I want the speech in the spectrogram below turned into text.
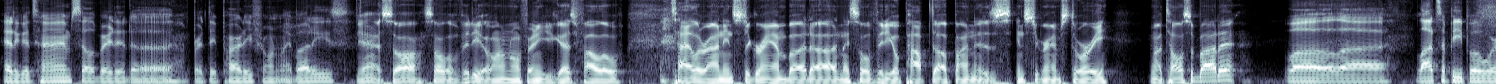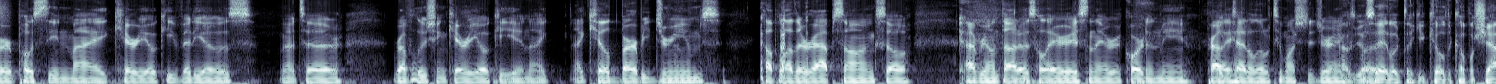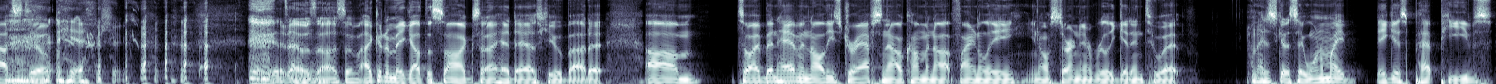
Had a good time. Celebrated a birthday party for one of my buddies. Yeah, I saw saw a little video. I don't know if any of you guys follow Tyler on Instagram, but uh, a nice little video popped up on his Instagram story. You want to tell us about it? Well, uh, lots of people were posting my karaoke videos. We went to Revolution Karaoke, and I I killed Barbie Dreams, a couple other rap songs. So everyone thought it was hilarious, and they were recording me. Probably had a little too much to drink. I was gonna but- say it looked like you killed a couple shots too. yeah, for sure. That was awesome. I couldn't make out the song, so I had to ask you about it. Um, so I've been having all these drafts now coming up. Finally, you know, starting to really get into it. And I just gotta say, one of my biggest pet peeves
